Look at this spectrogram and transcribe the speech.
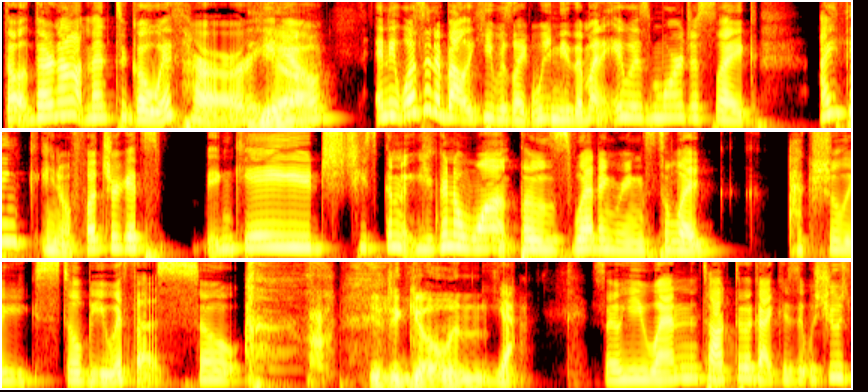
th- they're not meant to go with her. You Yeah. know, and it wasn't about like he was like we need the money. It was more just like I think you know Fletcher gets engaged. He's gonna you're gonna want those wedding rings to like actually still be with us. So you had to go and yeah. So he went and talked to the guy because it was she was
